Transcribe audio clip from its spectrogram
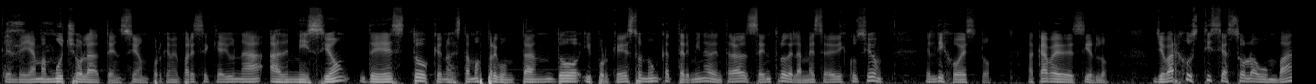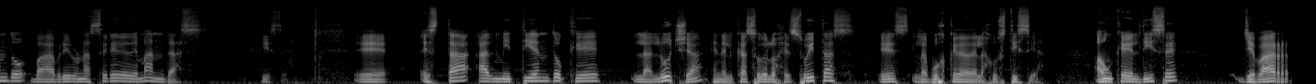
que me llama mucho la atención, porque me parece que hay una admisión de esto que nos estamos preguntando y porque esto nunca termina de entrar al centro de la mesa de discusión. Él dijo esto, acaba de decirlo. Llevar justicia solo a un bando va a abrir una serie de demandas, dice. Eh, está admitiendo que la lucha, en el caso de los jesuitas, es la búsqueda de la justicia. Aunque él dice llevar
